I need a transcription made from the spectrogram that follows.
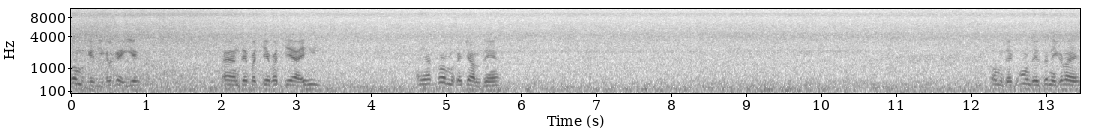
ਘੁੰਮ ਕੇ ਨਿਕਲ ਗਈਏ ਭੈਣ ਦੇ ਬੱਚੇ ਬੱਚੇ ਆਏ ਸੀ। ਅਸੀਂ ਘੁੰਮ ਕੇ ਚੱਲਦੇ ਆ। ਘੁੰਮਦੇ ਘੁੰਮਦੇ ਤੇ ਨਿਕਲ ਆਏ।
